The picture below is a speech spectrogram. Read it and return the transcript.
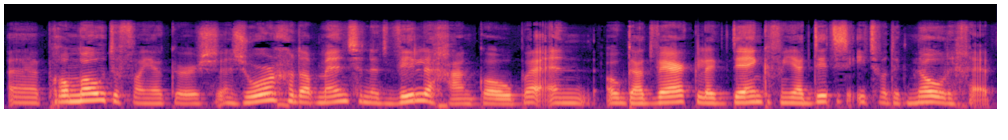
uh, promoten van jouw cursus en zorgen dat mensen het willen gaan kopen en ook daadwerkelijk denken van ja, dit is iets wat ik nodig heb.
